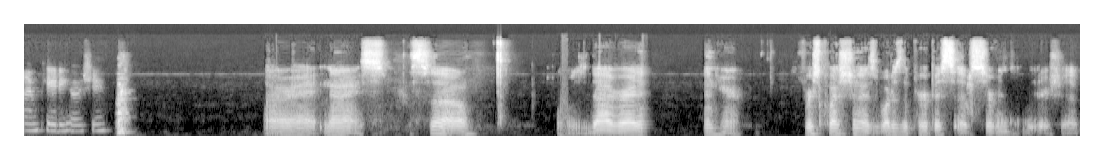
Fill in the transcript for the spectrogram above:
I'm Katie Hoshi. All right, nice. So we'll just dive right in here. First question is What is the purpose of servant leadership?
